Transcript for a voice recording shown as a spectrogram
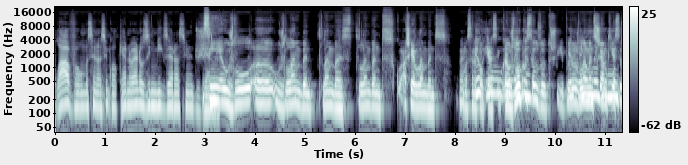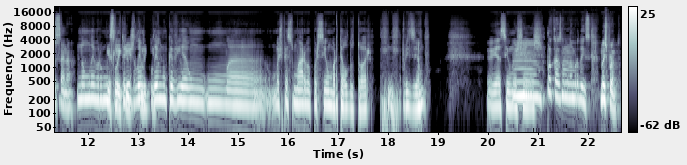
lava ou uma cena assim qualquer, não era? Os inimigos eram assim do género. Sim, é os, uh, os Lambant, Lambant, Lambant, acho que é Lambant. Uma cena eu, qualquer eu, assim. Eu os loucos são os outros. E depois eu, os Lambant já meti essa cena. Não me lembro muito do 3. Lembro-me lembro que havia um, uma, uma espécie de uma arma que parecia um martelo do Thor, por exemplo. Havia assim umas hum, cenas. Por acaso não me lembro disso. Mas pronto.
